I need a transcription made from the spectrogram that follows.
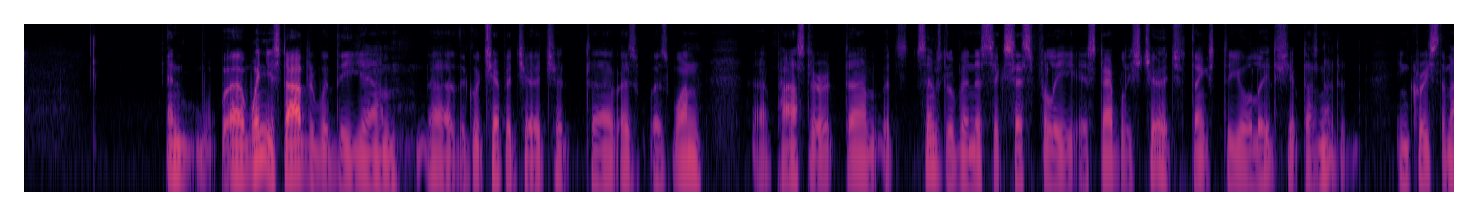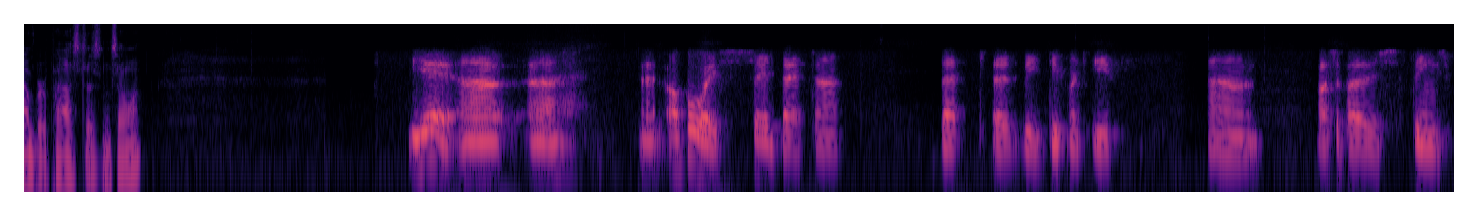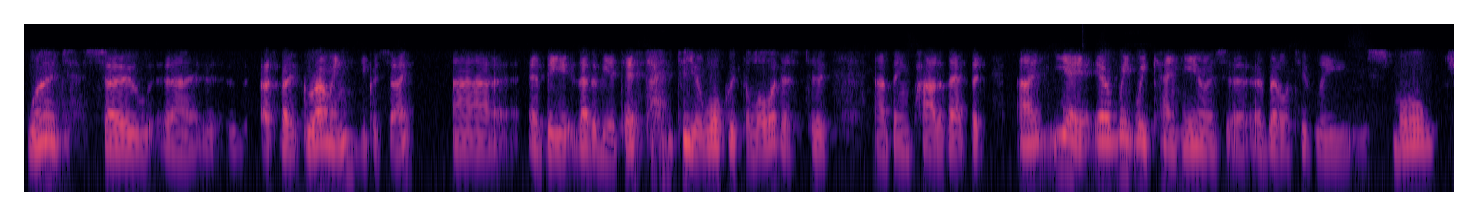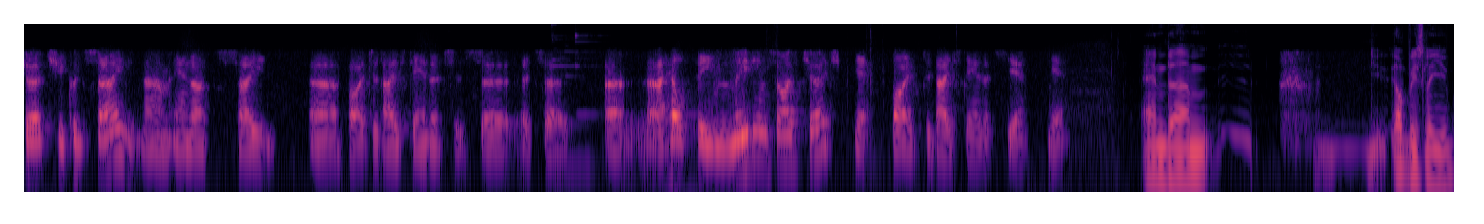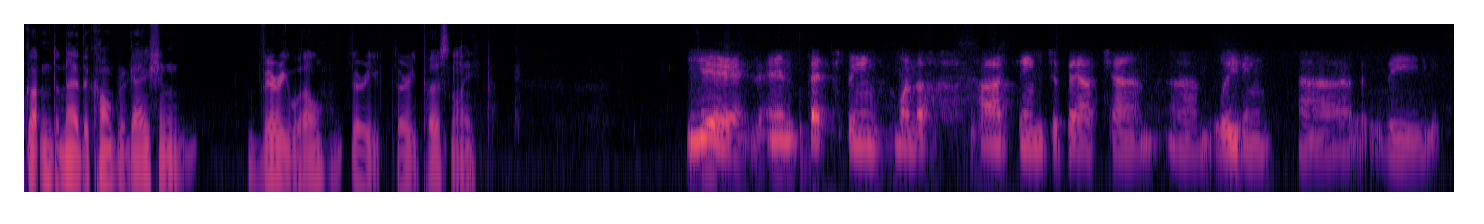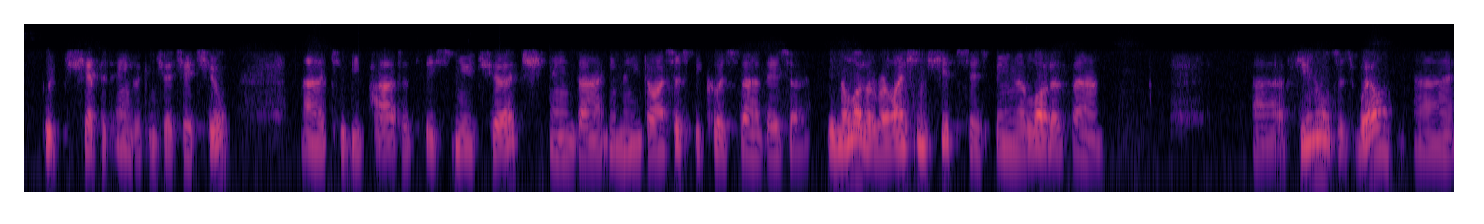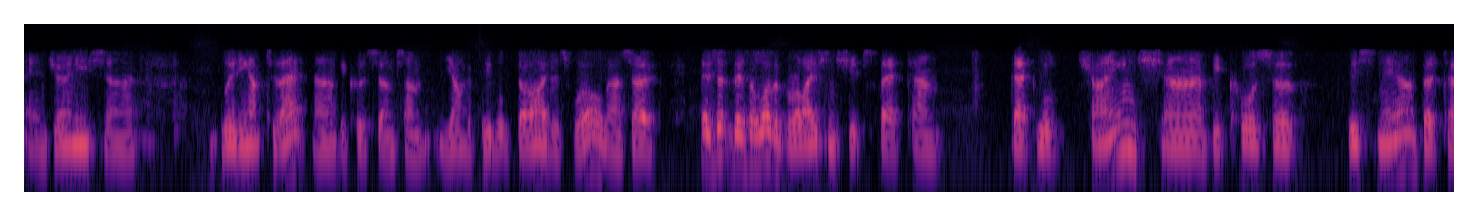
And uh, when you started with the um, uh, the Good Shepherd Church at, uh, as as one uh, pastor, it um, it seems to have been a successfully established church thanks to your leadership, doesn't it? It increased the number of pastors and so on. Yeah, I've always said that that it'd be different if I suppose things weren't so, uh, I suppose, growing, you could say. Uh, it'd be that'd be a test to your walk with the Lord as to uh, being part of that. But uh, yeah, we, we came here as a, a, relatively small church, you could say, um, and I'd say uh, by today's standards, it's a, it's a, a healthy, medium-sized church. Yeah, by today's standards, yeah, yeah. And um, obviously you've gotten to know the congregation very well, very very personally. Yeah, and that's been one of the hard things about um, um, leaving uh, the Good Shepherd Anglican Church Edgehill uh, to be part of this new church and uh, in the new diocese because uh, there's a, been a lot of relationships. There's been a lot of um, funerals as well uh, and journeys uh, leading up to that because um, some younger people died as well. so there's a, there's a lot of relationships that um, that will change because of this now, but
